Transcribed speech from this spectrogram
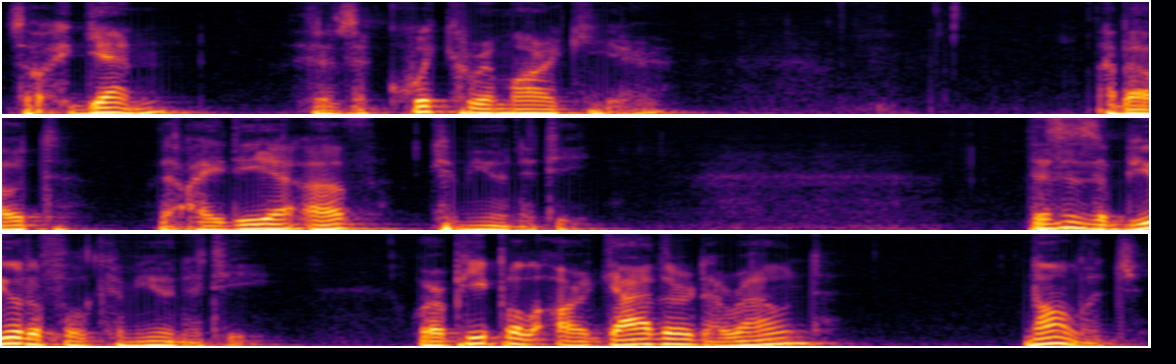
So, again, there's a quick remark here about the idea of community. This is a beautiful community where people are gathered around knowledge.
